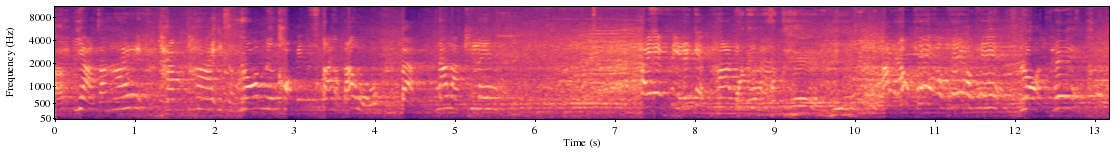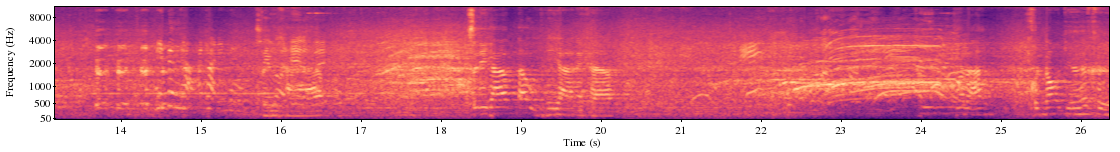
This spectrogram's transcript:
ครับ ๆ อยากจะให้ทักทายอีกสักรอบนึงขอเป็นสไตล์ของต้าอูแบบน่ารักขี้เล่น ให้ FC ได้เก็บภาพ โอ้ย ได้ไหม เป็นคนเท่เลยพี่ อะเอาเท่เอาเท่เอาเท่หลอดเท่นิดนึงค่ะทักทายนิดนึง สวัสดีครับ สวัสดี ครับเต้าอุทยานะครับคือโทษนะคนนอกเยอะคือ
